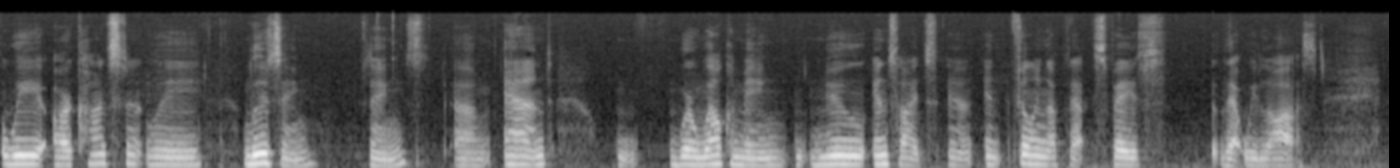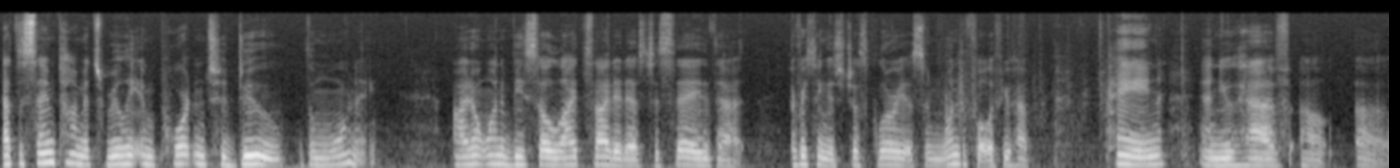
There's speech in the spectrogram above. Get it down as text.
we are constantly losing things um, and we're welcoming new insights and, filling up that space that we lost. At the same time, it's really important to do the mourning. I don't want to be so light sided as to say that everything is just glorious and wonderful. If you have pain and you have uh, uh,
